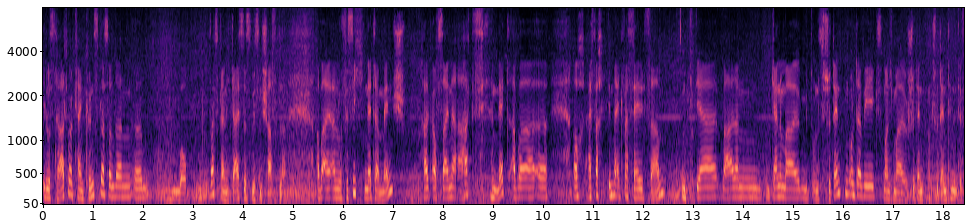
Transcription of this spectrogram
Illustrator, kein Künstler, sondern, ähm, was kann ich, Geisteswissenschaftler. Aber ein, ein für sich netter Mensch, halt auf seine Art nett, aber äh, auch einfach immer etwas seltsam. Und der war dann gerne mal mit uns Studenten unterwegs, manchmal Studenten und Studentinnen, das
